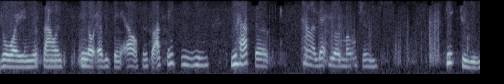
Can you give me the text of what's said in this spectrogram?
joy and you'll silence you know everything else. And so I think you you, you have to kind of let your emotions speak to you.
